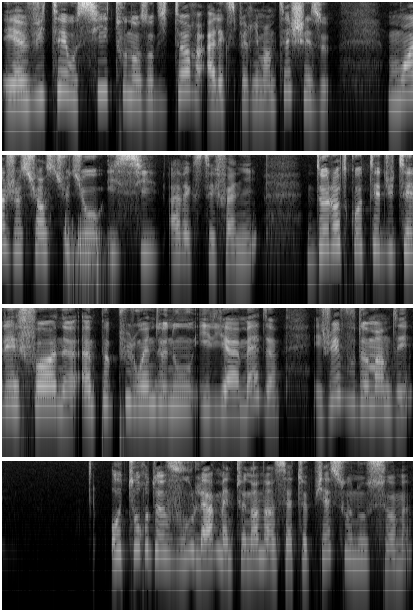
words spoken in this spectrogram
et inviter aussi tous nos auditeurs à l'expérimenter chez eux. Moi, je suis en studio ici avec Stéphanie. De l'autre côté du téléphone, un peu plus loin de nous, il y a Ahmed. Et je vais vous demander, autour de vous, là, maintenant, dans cette pièce où nous sommes,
